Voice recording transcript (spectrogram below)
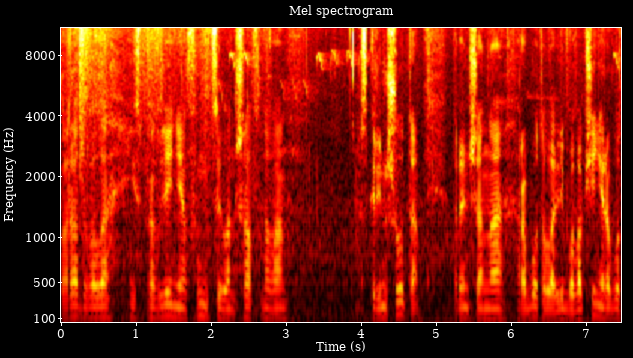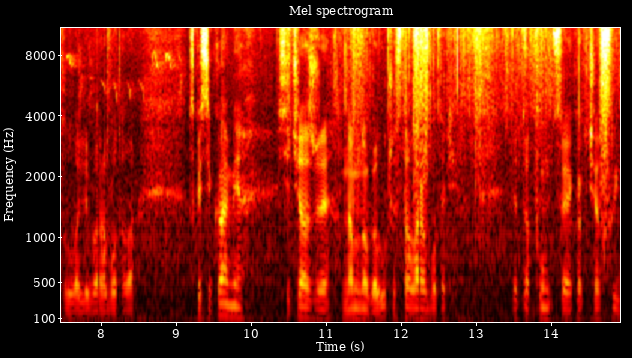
Порадовало исправление функции ландшафтного скриншота. Раньше она работала, либо вообще не работала, либо работала с косяками. Сейчас же намного лучше стала работать эта функция, как часы.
